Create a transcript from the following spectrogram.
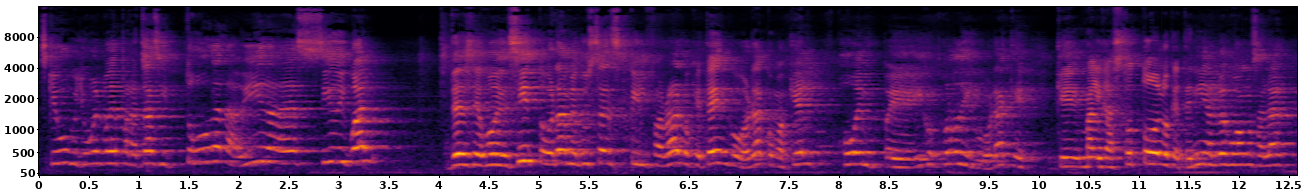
Es que, Hugo, yo vuelvo de para atrás y toda la vida he sido igual. Desde jovencito, ¿verdad? Me gusta despilfarrar lo que tengo, ¿verdad? Como aquel joven eh, hijo pródigo, ¿verdad? Que, que malgastó todo lo que tenía. Luego vamos a hablar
